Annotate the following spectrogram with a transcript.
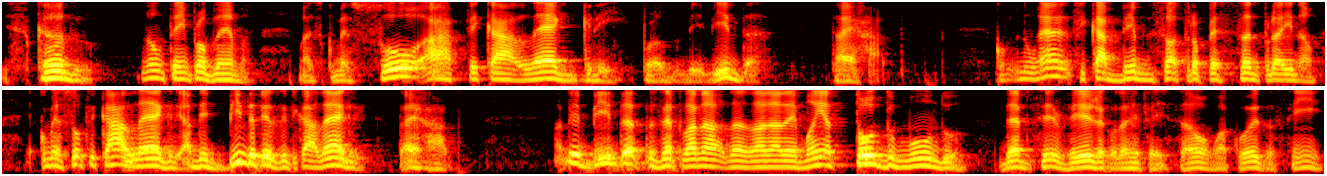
escândalo, não tem problema. Mas começou a ficar alegre por bebida, está errado. Não é ficar bêbado só tropeçando por aí, não. Começou a ficar alegre. A bebida fez você ficar alegre? Está errado. A bebida, por exemplo, lá na, na, Alemanha, todo mundo bebe cerveja quando é refeição, alguma coisa assim.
